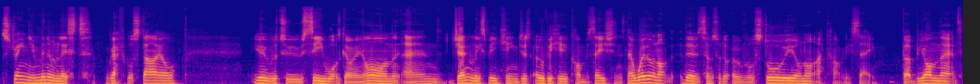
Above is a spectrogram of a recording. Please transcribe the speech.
strange minimalist graphical style. You're able to see what's going on and generally speaking just overhear conversations. Now whether or not there's some sort of overall story or not, I can't really say. But beyond that,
